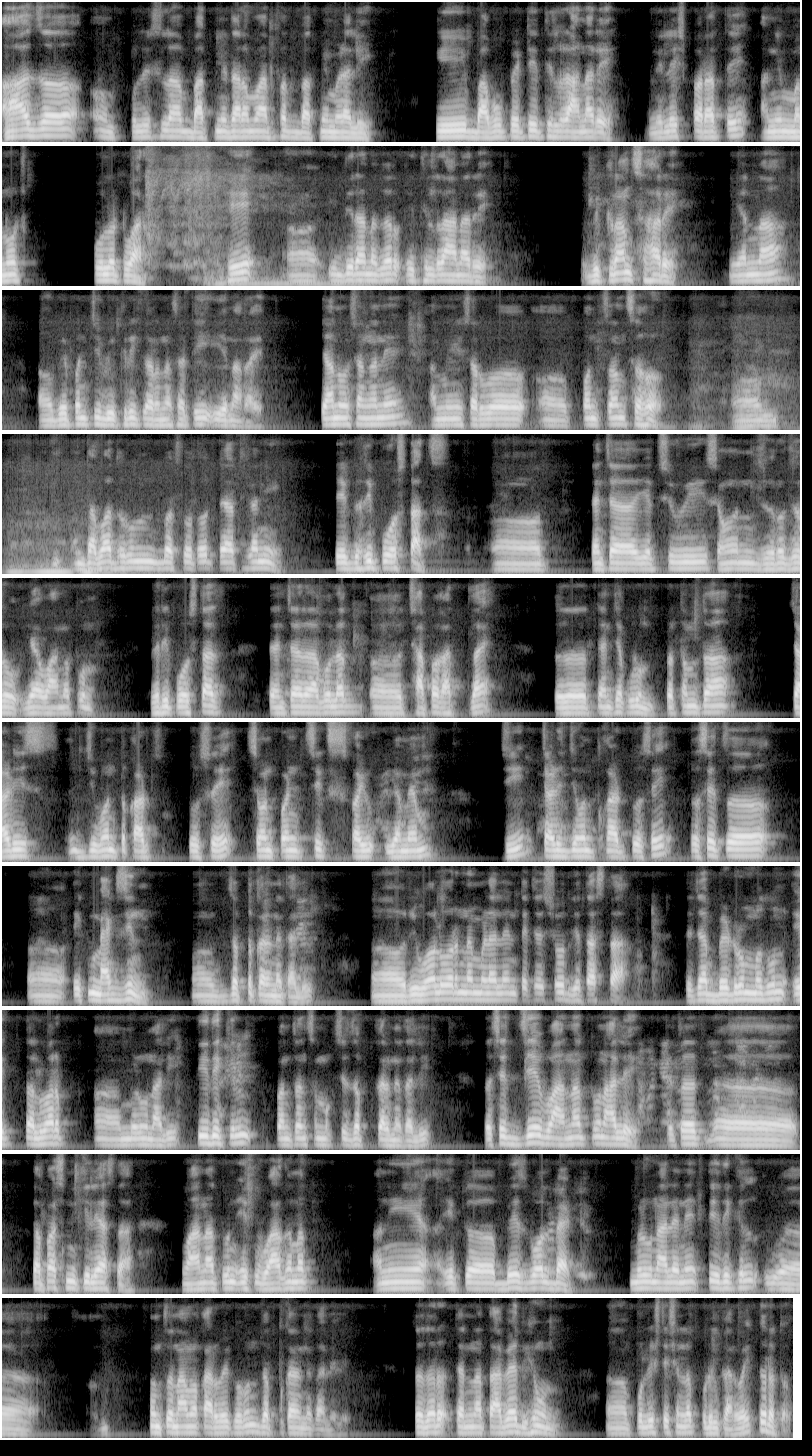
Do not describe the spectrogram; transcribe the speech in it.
आज पोलिसला बातमीदारामार्फत बातमी मिळाली की बाबूपेठ येथील राहणारे निलेश पराते आणि मनोज कोलटवार हे इंदिरानगर येथील राहणारे विक्रांत सहारे यांना वेपनची विक्री करण्यासाठी येणार आहेत. त्या अनुषंगाने आम्ही सर्व पंचांसह दबा धरून बसलो होतो. त्या ठिकाणी ते घरी पोहोचताच त्यांच्या X U V seven zero zero या वाहनातून घरी पोहोचताच त्यांच्या जागोलाग छापा घातला आहे तर त्यांच्याकडून प्रथमतः चाळीस जिवंत काडतुसे seven point six five M एमची चाळीस जिवंत काडतुसे. तसेच एक मॅगझिन जप्त करण्यात आली. रिव्हॉल्वर न मिळाल्याने त्याचा शोध घेत असता त्याच्या बेडरूममधून एक तलवार मिळून आली. ती देखील पंचांसमक्ष जप्त करण्यात आली. तसेच जे वाहनातून आले त्याचं तपासणी केली असता वाहनातून एक वाघनक आणि एक बेसबॉल बॅट मिळून आल्याने ते देखील पंचनामा कारवाई करून जप्त करण्यात आलेले. सदर त्यांना ताब्यात घेऊन पोलीस स्टेशनला पुढील कारवाई करत आहोत.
